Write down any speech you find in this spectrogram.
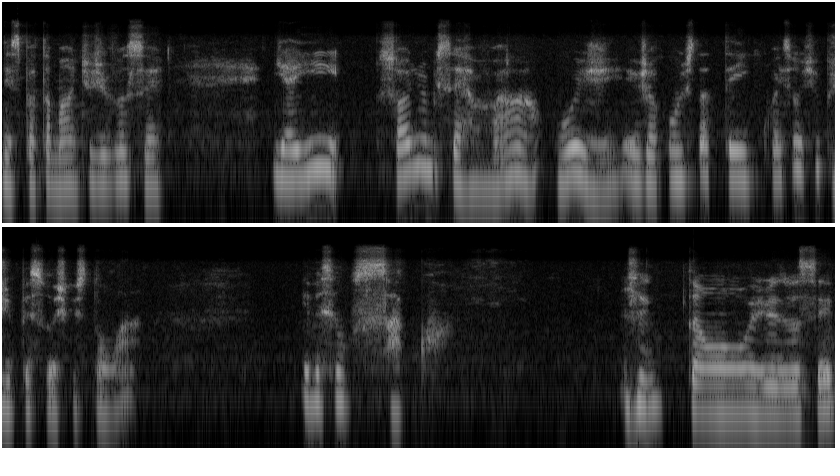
nesse patamar antes de você. E aí só de observar hoje, eu já constatei quais são os tipos de pessoas que estão lá. E vai ser um saco. Então, às vezes você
